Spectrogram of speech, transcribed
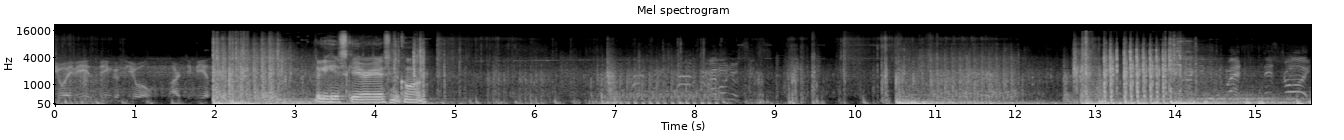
UAV is bingo fuel. RTB is Look at his scary ass in the corner. I'm on your six. Threat destroyed.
